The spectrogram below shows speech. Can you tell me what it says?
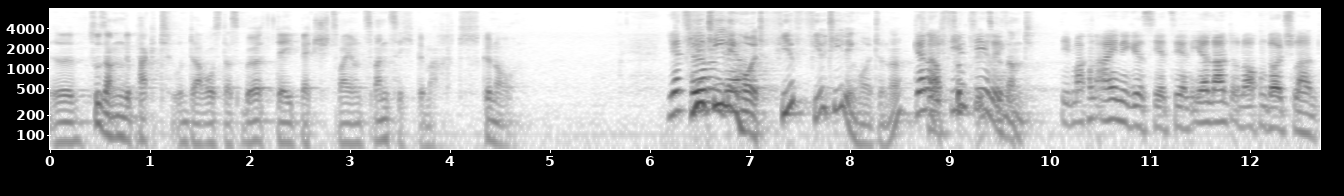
äh, zusammengepackt und daraus das Birthday Batch 22 gemacht. Genau. Jetzt viel Teeling wir, heute. Viel, viel Teeling heute, ne? Genau, viel Teeling. Insgesamt. Die machen einiges jetzt hier in Irland und auch in Deutschland.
